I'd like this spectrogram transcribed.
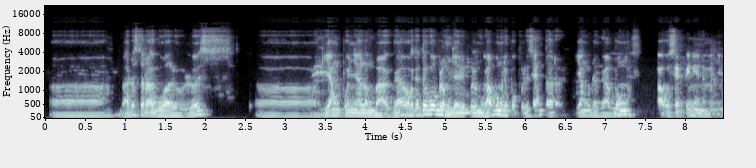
Uh, baru setelah gue lulus, uh, yang punya lembaga waktu itu gue belum jadi belum gabung di Populi Center, yang udah gabung hmm. Pak Usep ini namanya,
